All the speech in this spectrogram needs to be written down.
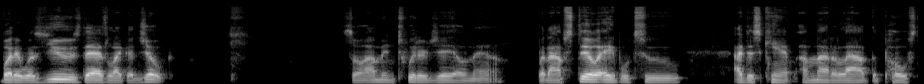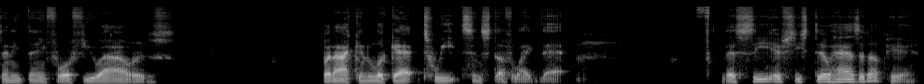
but it was used as like a joke. So I'm in Twitter jail now but I'm still able to. I just can't. I'm not allowed to post anything for a few hours, but I can look at tweets and stuff like that. Let's see if she still has it up here.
